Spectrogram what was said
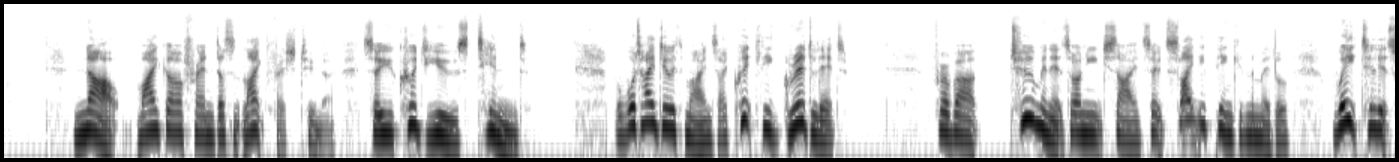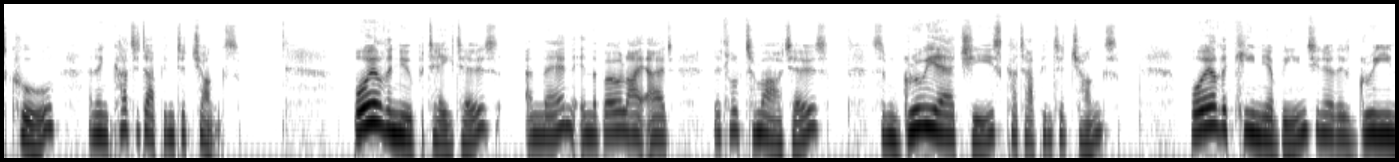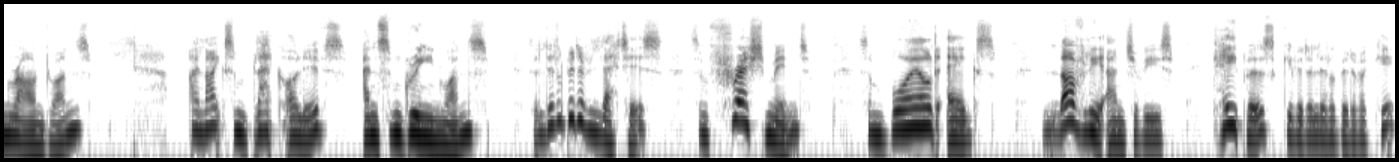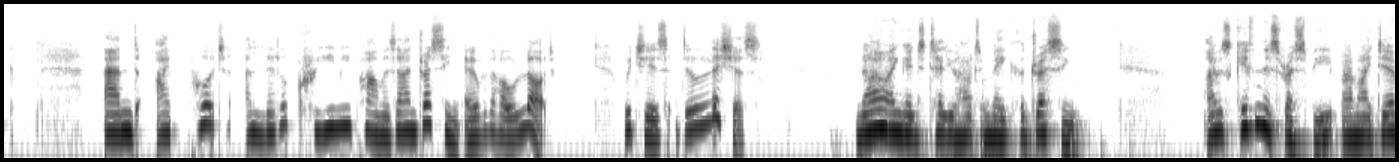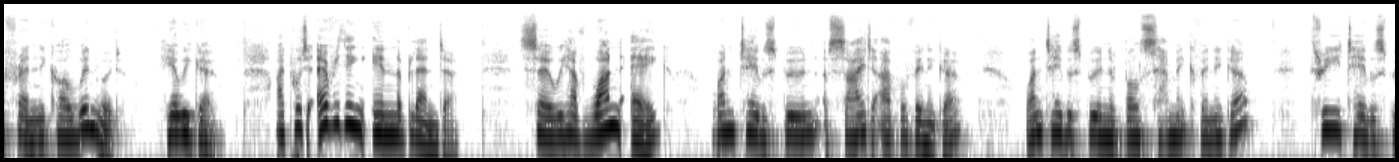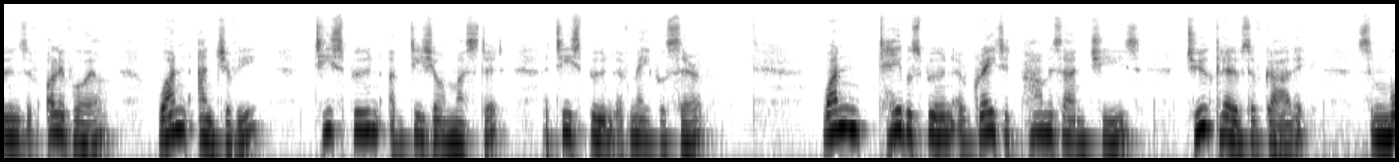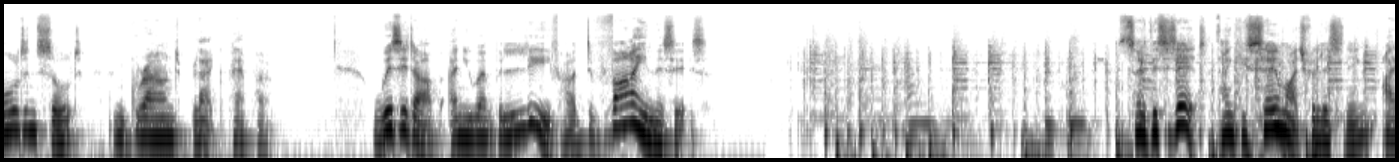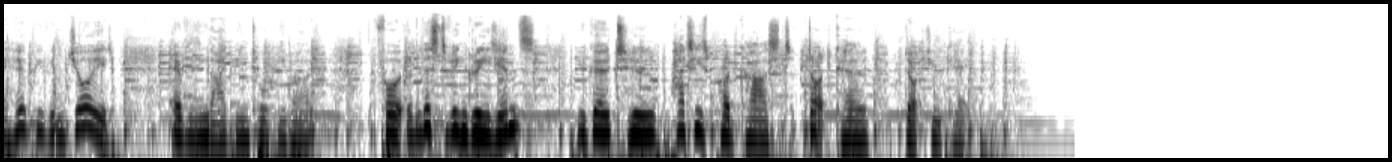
Now, my girlfriend doesn't like fresh tuna, so you could use tinned. But what I do with mine is I quickly griddle it for about two minutes on each side so it's slightly pink in the middle. Wait till it's cool and then cut it up into chunks. Boil the new potatoes and then in the bowl I add little tomatoes, some Gruyere cheese cut up into chunks, Boil the quinoa beans, you know, those green round ones. I like some black olives and some green ones. So a little bit of lettuce, some fresh mint, some boiled eggs, lovely anchovies, capers, give it a little bit of a kick. And I put a little creamy parmesan dressing over the whole lot, which is delicious. Now I'm going to tell you how to make the dressing. I was given this recipe by my dear friend Nicole Winwood. Here we go. I put everything in the blender. So we have one egg, one tablespoon of cider apple vinegar, one tablespoon of balsamic vinegar, three tablespoons of olive oil, one anchovy, teaspoon of Dijon mustard, a teaspoon of maple syrup, one tablespoon of grated Parmesan cheese, two cloves of garlic, some Maldon salt, and ground black pepper. Whiz it up, and you won't believe how divine this is. So, this is it. Thank you so much for listening. I hope you've enjoyed everything I've been talking about. For a list of ingredients, you go to pattiespodcast.co.uk.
